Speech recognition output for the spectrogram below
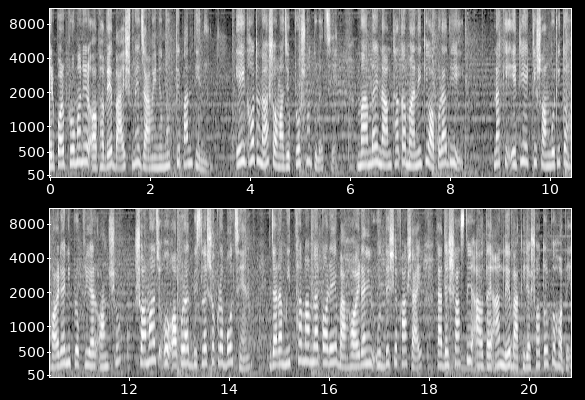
এরপর প্রমাণের অভাবে বাইশ মে জামিনে মুক্তি পান তিনি। এই ঘটনা সমাজে প্রশ্ন তুলেছে। মামলায় নাম থাকা মানে কি অপরাধী? নাকি এটি একটি সংগঠিত হয়রানি প্রক্রিয়ার অংশ? সমাজ ও অপরাধ বিশ্লেষকরা বলছেন, যারা মিথ্যা মামলা করে বা হয়রানির উদ্দেশ্যে ফাঁসায়, তাদের শাস্তির আওতায় আনলে বাকিরা সতর্ক হবে।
